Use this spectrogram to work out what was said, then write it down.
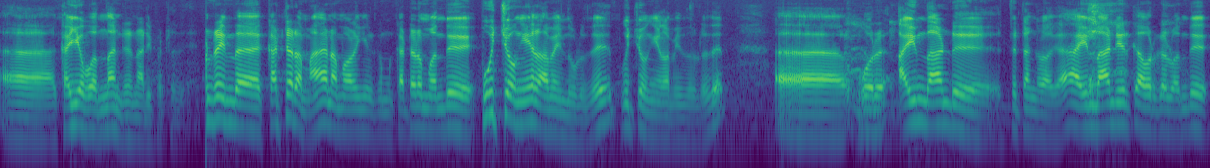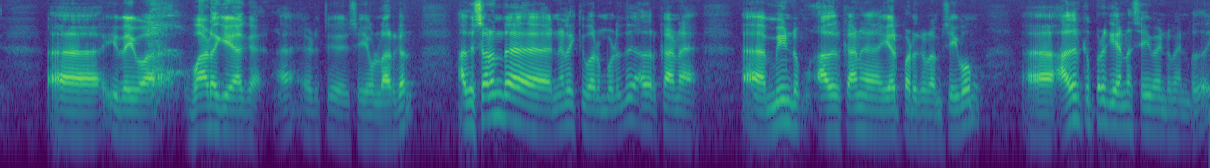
அஹ், கையொப்பம் தான் இன்று நடைபெற்றது. ஒன்று இந்த கட்டடம் நம்ம வழங்கியிருக்கும் கட்டடம் வந்து பூச்சோங்கியில் அமைந்துள்ளது. பூச்சோங்கியில் அமைந்துள்ளது. ஒரு ஐந்தாண்டு திட்டங்களாக ஐந்தாண்டிற்கு அவர்கள் வந்து இதை வா வாடகையாக எடுத்து செய்ய உள்ளார்கள். அது சிறந்த நிலைக்கு வரும் பொழுது அதற்கான மீண்டும் அதற்கான ஏற்பாடுகள் நாம் செய்வோம். அதற்கு பிறகு என்ன செய்ய வேண்டும் என்பதை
